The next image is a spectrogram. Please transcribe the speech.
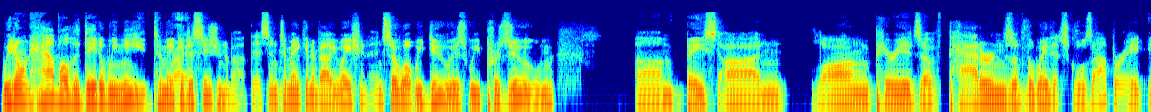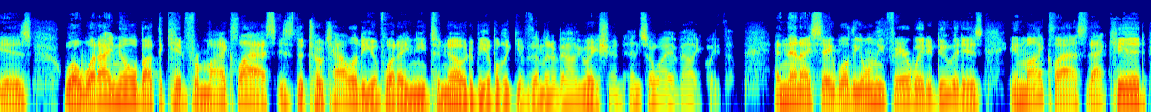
we don't have all the data we need to make Right. a decision about this and to make an evaluation. And so what we do is we presume, um, based on long periods of patterns of the way that schools operate is well what i know about the kid from my class is the totality of what i need to know to be able to give them an evaluation. And so i evaluate them. And then i say well the only fair way to do it is in my class that kid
